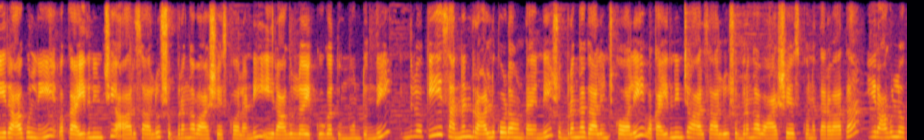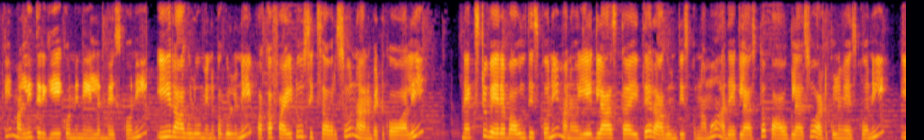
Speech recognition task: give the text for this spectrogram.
ఈ రాగుల్ని ఒక ఐదు నుంచి ఆరు సార్లు శుభ్రంగా వాష్ చేసుకోవాలండి. ఈ రాగుల్లో ఎక్కువగా దుమ్ము ఉంటుంది. ఇందులోకి సన్నని రాళ్ళు కూడా ఉంటాయండి. శుభ్రంగా గాలించుకోవాలి. ఒక ఐదు నుంచి ఆరు సార్లు శుభ్రంగా వాష్ చేసుకున్న తర్వాత ఈ రాగుల్లోకి మళ్ళీ తిరిగి కొన్ని నీళ్ళని వేసుకొని ఈ రాగులు మినపగుళ్ళని ఒక ఫైవ్ టు సిక్స్ అవర్స్ నానబెట్టుకోవాలి. నెక్స్ట్ వేరే బౌల్ తీసుకొని మనం ఏ గ్లాస్తో అయితే రాగులను తీసుకున్నామో అదే గ్లాస్తో పావు గ్లాసు అటుకులను వేసుకొని ఈ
